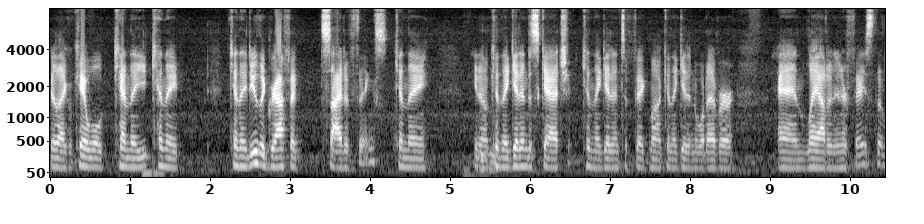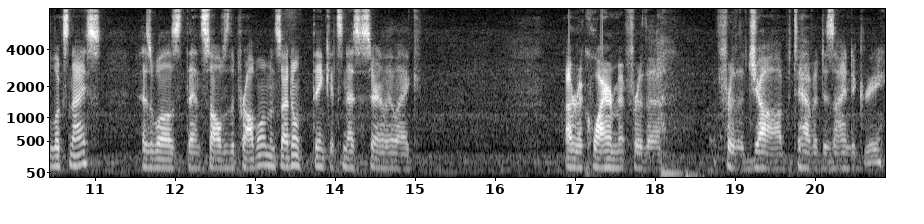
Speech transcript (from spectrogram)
you're like, okay, well, can they can they can they do the graphic side of things? Can they, you know, can mm-hmm. they get into Sketch? Can they get into Figma? Can they get into whatever, and lay out an interface that looks nice, as well as then solves the problem? And so I don't think it's necessarily like a requirement for the for the job to have a design degree.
